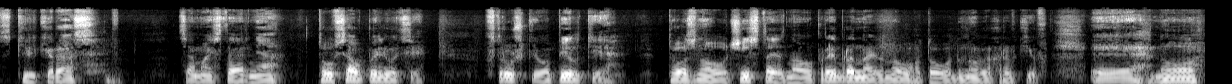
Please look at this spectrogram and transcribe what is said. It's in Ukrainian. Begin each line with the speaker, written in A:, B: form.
A: Скільки раз ця майстерня то вся в пилюці, в стружки, опілки, то знову чиста, і знову прибрана, і знову готова до нових ривків. Е, ну,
